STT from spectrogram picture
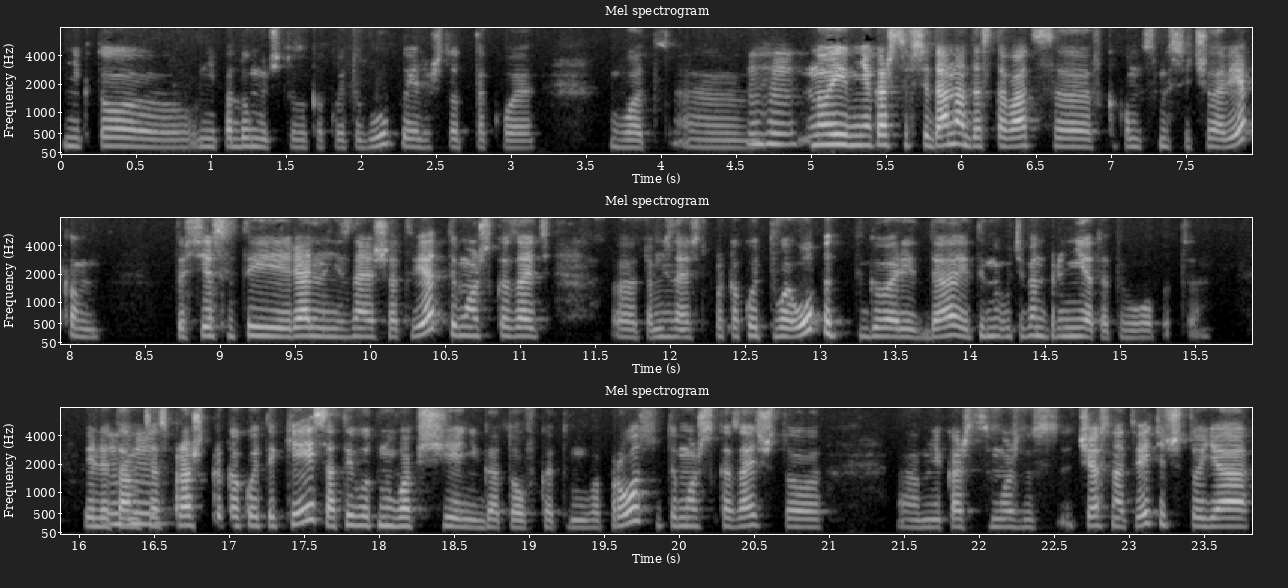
никто не подумает, что вы какой-то глупый или что-то такое, вот. Mm-hmm. Ну и мне кажется, всегда надо оставаться в каком-то смысле человеком, то есть если ты реально не знаешь ответ, ты можешь сказать, э, там, не знаю, если про какой-то твой опыт говорит, да, и ты, у тебя, например, нет этого опыта. Или там mm-hmm. тебя спрашивают про какой-то кейс, а ты вот, ну, вообще не готов к этому вопросу, ты можешь сказать, что, э, мне кажется, можно честно ответить, что я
